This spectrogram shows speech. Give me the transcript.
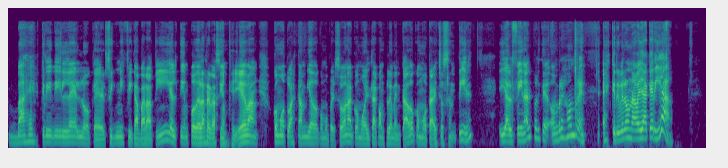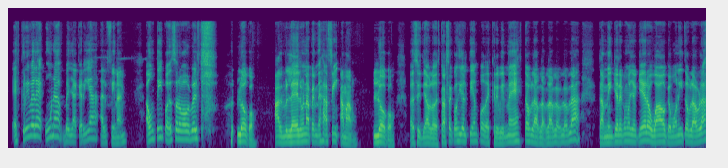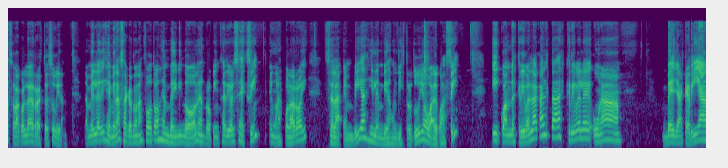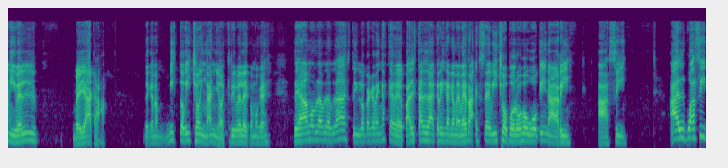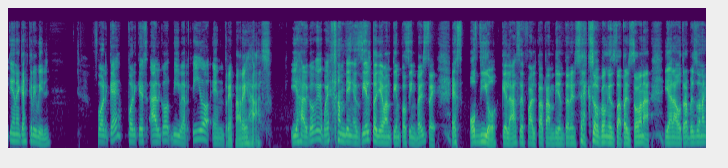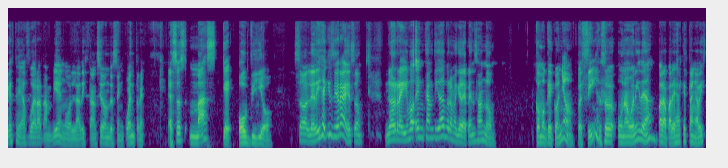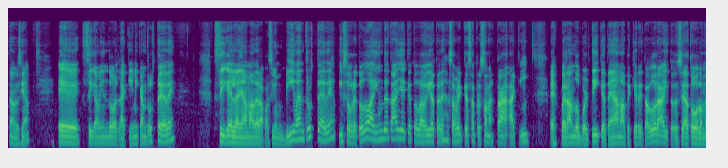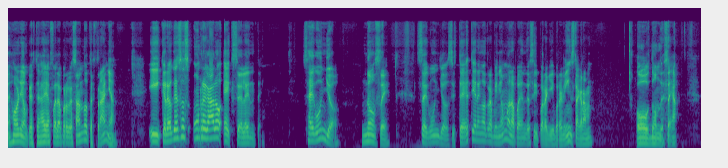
vas a escribirle lo que él significa para ti, el tiempo de la relación que llevan, cómo tú has cambiado como persona, cómo él te ha complementado, cómo te ha hecho sentir. Y al final, porque hombre es hombre, escríbele una bellaquería escríbele una bellaquería al final. A un tipo, eso lo va a volver loco. Al leerle una pendeja así a mano. Loco. Va a decir, diablo, esta se cogió el tiempo de escribirme esto, bla, bla, bla, bla, bla, bla. También quiere como yo quiero. Wow, qué bonito, bla, bla. Se va a acordar del resto de su vida. También le dije, mira, sácate unas fotos en baby doll, en ropa interior sexy, en unas Polaroid. Se las envías y le envías un distro tuyo o algo así. Y cuando escribas la carta, escríbele una bellaquería a nivel bellaca de que no has visto bicho en años. Escríbele como que te amo, bla, bla, bla. Estoy loca que vengas, que me partan la crica, que me meta ese bicho por ojo, boca y nariz. Así. Algo así tiene que escribir. ¿Por qué? Porque es algo divertido entre parejas. Y es algo que pues también es cierto, llevan tiempo sin verse. Es obvio que le hace falta también tener sexo con esa persona y a la otra persona que esté afuera también o en la distancia donde se encuentre. Eso es más que obvio. So, le dije que hiciera eso. Nos reímos en cantidad, pero me quedé pensando, como que coño, pues sí, eso es una buena idea para parejas que están a distancia. Eh, siga viendo la química entre ustedes, sigue la llama de la pasión viva entre ustedes y sobre todo hay un detalle que todavía te deja saber que esa persona está aquí esperando por ti, que te ama, te quiere y te adora y te desea todo lo mejor y aunque estés allá afuera progresando, te extraña. Y creo que eso es un regalo excelente. Según yo, no sé. Según yo, si ustedes tienen otra opinión, me la pueden decir por aquí, por el Instagram o donde sea.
